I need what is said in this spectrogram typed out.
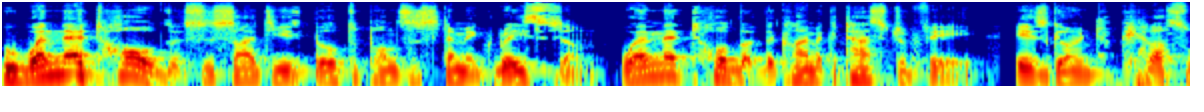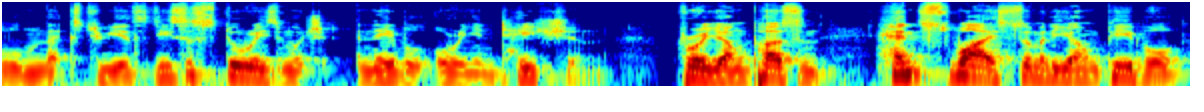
who, when they're told that society is built upon systemic racism, when they're told that the climate catastrophe is going to kill us all in the next two years, these are stories in which enable orientation for a young person. Hence why so many young people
